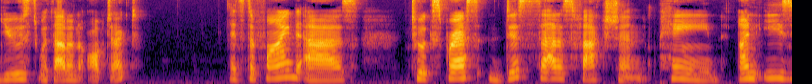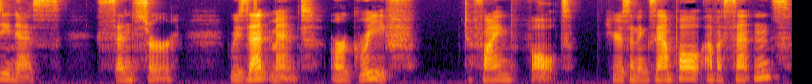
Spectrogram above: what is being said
used without an object. It's defined as to express dissatisfaction, pain, uneasiness, censor, resentment, or grief, to find fault. Here's an example of a sentence.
